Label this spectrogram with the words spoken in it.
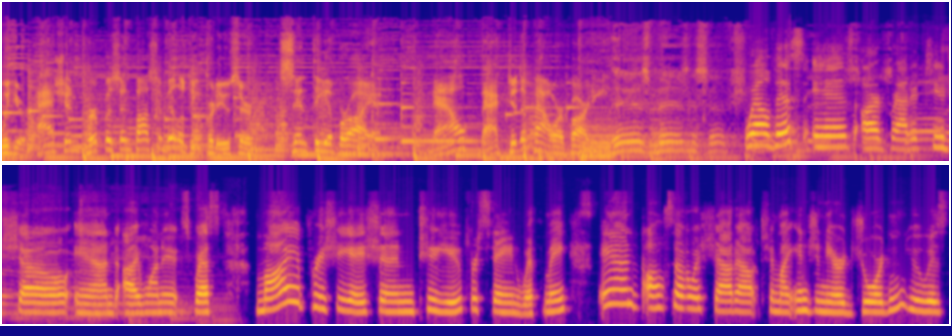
with your passion, purpose, and possibility producer, Cynthia Brian. Now, back to the power party. Well, this is our gratitude show, and I want to express my appreciation to you for staying with me, and also a shout out to my engineer, Jordan, who is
